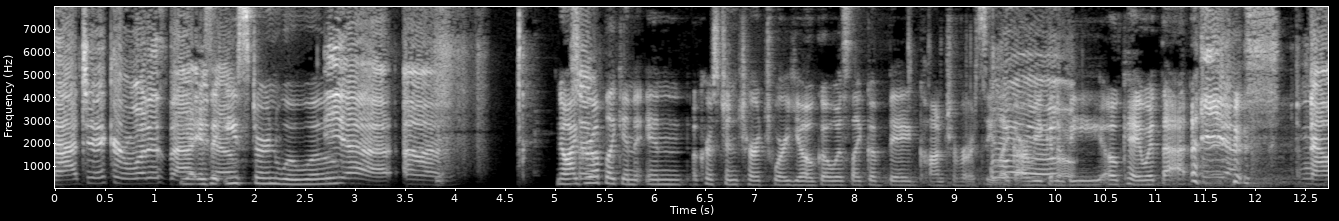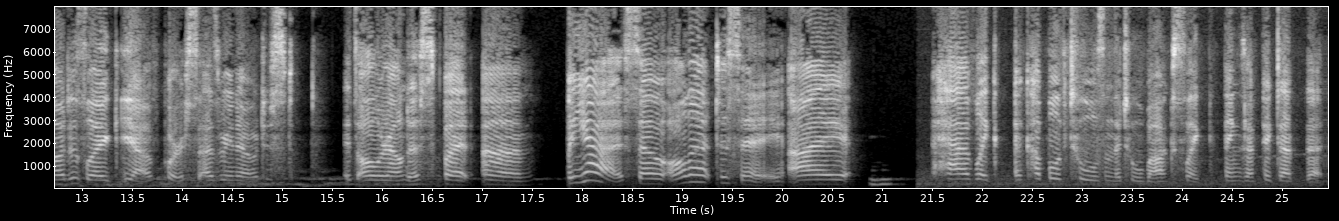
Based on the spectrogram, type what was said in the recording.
magic or what is that? Yeah, is it know? Eastern woo woo? Yeah. Um, No, I So- grew up like in in a Christian church where yoga was like a big controversy. Like, are we going to be okay with that? yes. now it is like, yeah, of course, as we know, just it's all around us. But um but yeah, so all that to say, I Mhm. have like a couple of tools in the toolbox, like things I've picked up that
